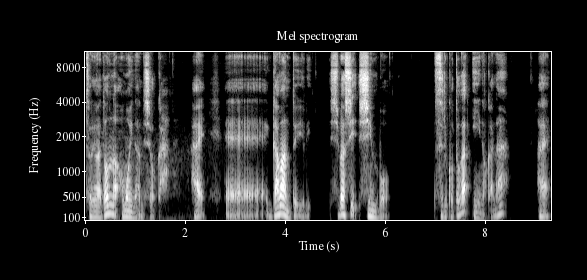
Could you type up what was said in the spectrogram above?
それはどんな思いなんでしょうか。はい。えー我慢というより、しばし辛抱することがいいのかな。はい。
